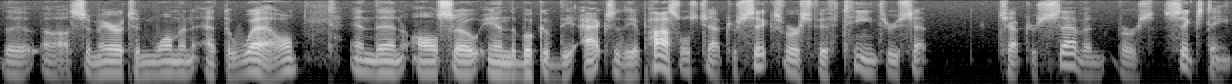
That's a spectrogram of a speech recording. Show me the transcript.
the uh, Samaritan woman at the well. And then also in the book of the Acts of the Apostles, chapter 6, verse 15 through se- chapter 7, verse 16.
